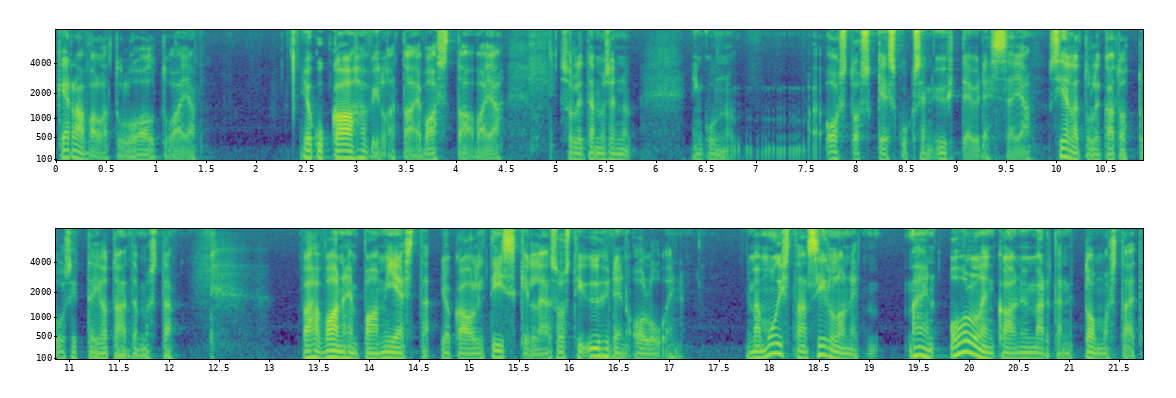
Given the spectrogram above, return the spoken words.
Keravalla tullut oltua ja joku kahvila tai vastaava ja se oli tämmöisen niin kuin ostoskeskuksen yhteydessä ja siellä tuli katsottua sitten jotain tämmöistä vähän vanhempaa miestä, joka oli tiskillä ja se osti yhden oluen. Ja mä muistan silloin, että mä en ollenkaan ymmärtänyt tuommoista, että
